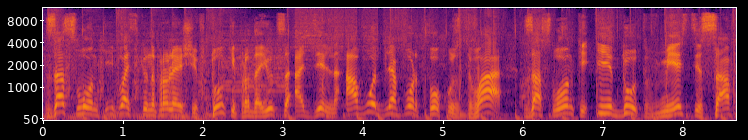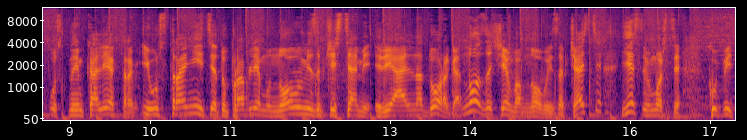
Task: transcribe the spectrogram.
заслонки и пластиковые направляющие втулки продаются отдельно. А вот для Ford Focus 2 заслонки идут вместе со впускным коллектором. И устранить эту проблему новыми запчастями реально дорого. Но зачем вам новые запчасти, если вы можете купить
